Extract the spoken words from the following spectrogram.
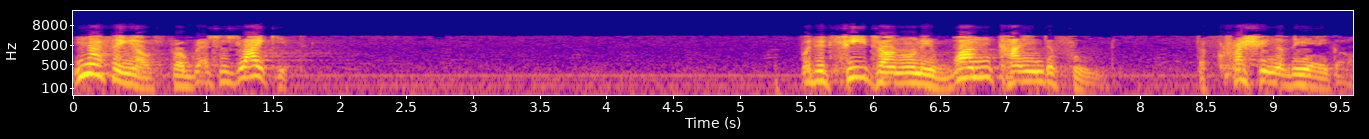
Nothing else progresses like it. But it feeds on only one kind of food the crushing of the ego,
